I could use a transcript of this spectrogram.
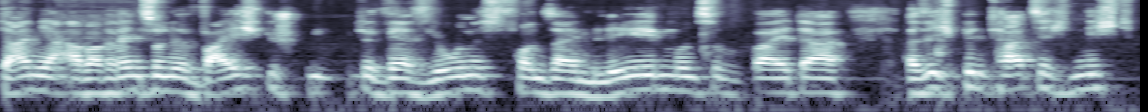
dann ja, aber wenn es so eine weichgespülte Version ist von seinem Leben und so weiter. Also ich bin tatsächlich nicht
